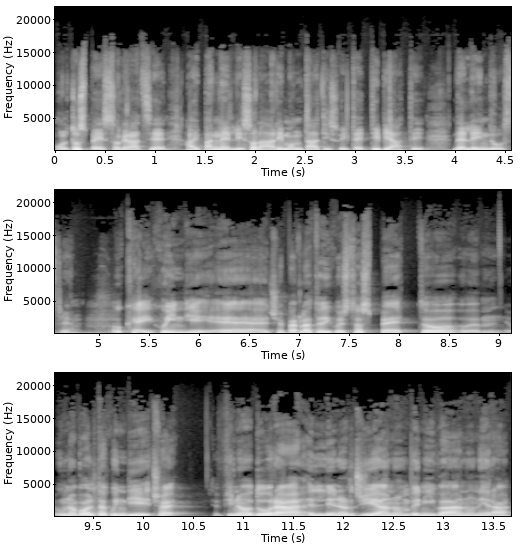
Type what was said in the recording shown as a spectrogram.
molto spesso grazie ai pannelli solari montati sui tetti piatti delle industrie. Ok, quindi eh, ci hai parlato di questo aspetto, ehm, una volta quindi, cioè fino ad ora l'energia non veniva, non era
